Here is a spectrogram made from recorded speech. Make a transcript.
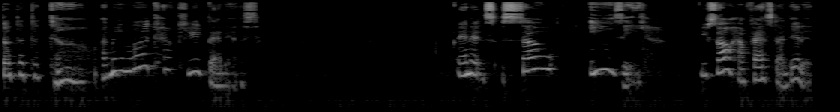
Da, da, da, da. I mean, look how cute that is. And it's so easy. You saw how fast I did it.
